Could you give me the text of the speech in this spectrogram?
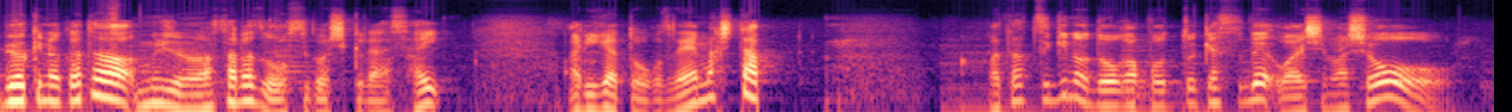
病気の方は無理のなさらずお過ごしください。ありがとうございました。また次の動画、ポッドキャストでお会いしましょう。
